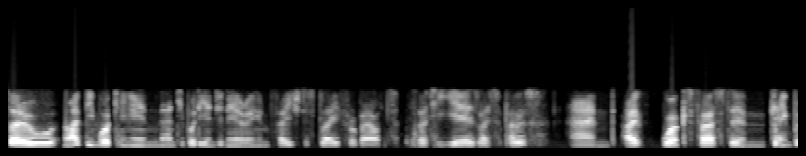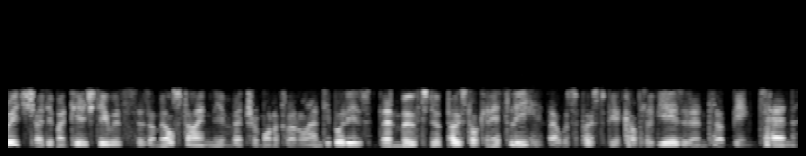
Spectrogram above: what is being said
So I've been working in antibody engineering and phage display for about 30 years, I suppose. And I've worked first in Cambridge. I did my PhD with Cesar Milstein, the inventor of monoclonal antibodies. Then moved to do a postdoc in Italy. That was supposed to be a couple of years. It ended up being 10.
